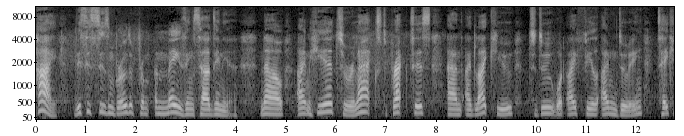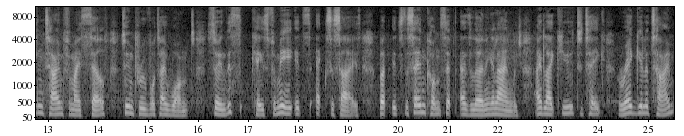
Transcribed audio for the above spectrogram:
Hi, this is Susan Broder from Amazing Sardinia. Now, I'm here to relax, to practice, and I'd like you to do what I feel I'm doing, taking time for myself to improve what I want. So in this case, for me, it's exercise, but it's the same concept as learning a language. I'd like you to take regular time,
